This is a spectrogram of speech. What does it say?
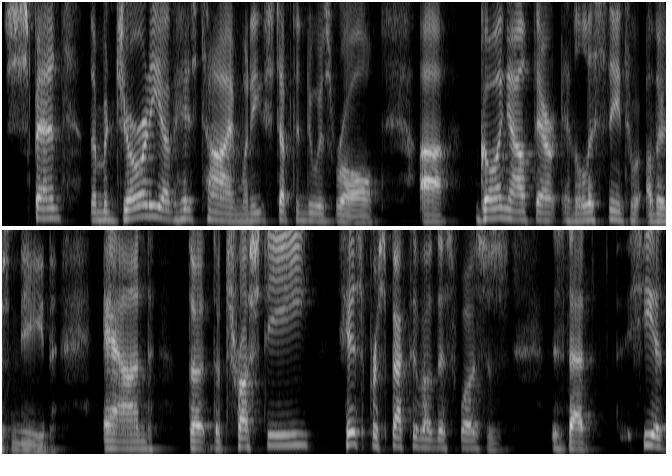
spent the majority of his time when he stepped into his role uh, going out there and listening to what others need. And the the trustee, his perspective of this was is is that he is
